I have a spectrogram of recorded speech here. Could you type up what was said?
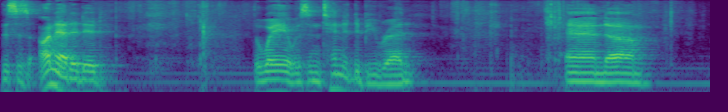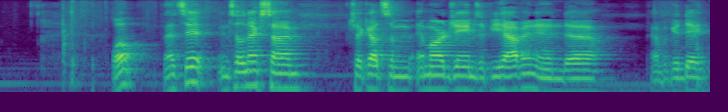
This is unedited, the way it was intended to be read. And, um, well, that's it. Until next time, check out some MR James if you haven't, and uh, have a good day.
